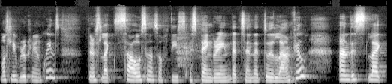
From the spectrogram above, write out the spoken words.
mostly Brooklyn and Queens, there's like thousands of this spent grain that's sent to the landfill. And it's like,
